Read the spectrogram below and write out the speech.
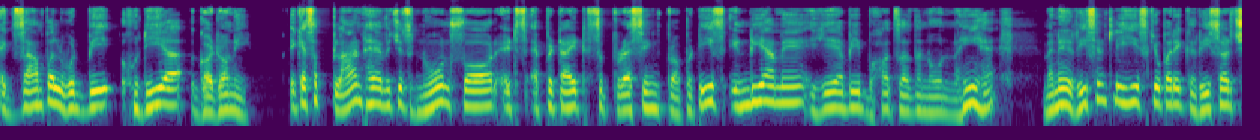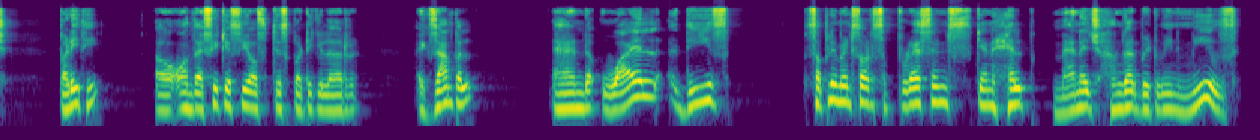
example would be Hoodia gordonii. एक ऐसा प्लांट है which is known for its appetite suppressing properties India में ये अभी बहुत ज़्यादा नोन नहीं है मैंने रिसेंटली ही इसके ऊपर एक रिसर्च पढ़ी थी on the efficacy of this particular example and while these supplements or suppressants can help manage hunger between meals,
